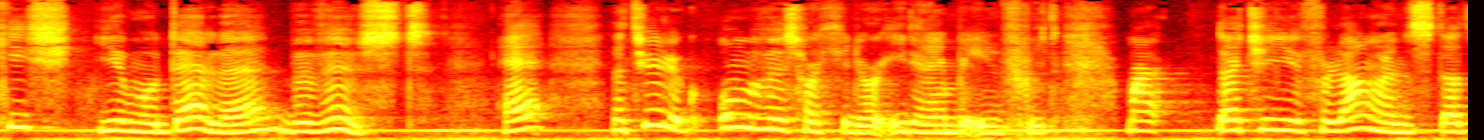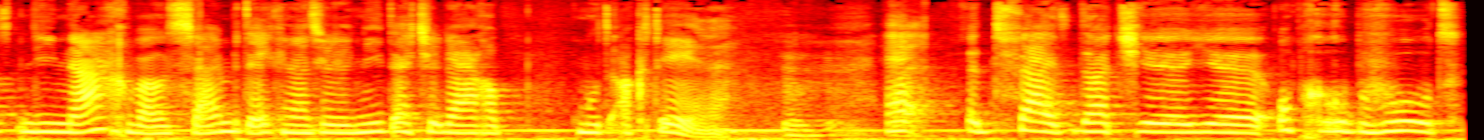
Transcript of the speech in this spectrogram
kies je modellen bewust. Hè? Natuurlijk, onbewust word je door iedereen beïnvloed. Maar dat je je verlangens, dat die nagebootst zijn, betekent natuurlijk niet dat je daarop moet acteren. Hè, het feit dat je je opgeroepen voelt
